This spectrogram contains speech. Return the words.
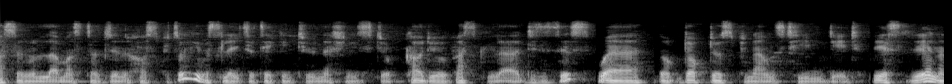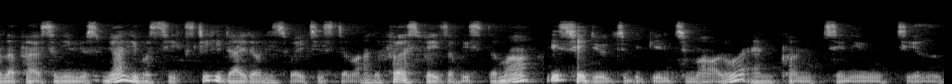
Ahsanullah Master General Hospital. He was later taken to National Institute of Cardiovascular Diseases where the doctors pronounced him dead. Yesterday, another person, Yunus Mia, he was 60. He died on his way to Ijtema. The first phase of Ijtema is scheduled to begin tomorrow and continue till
